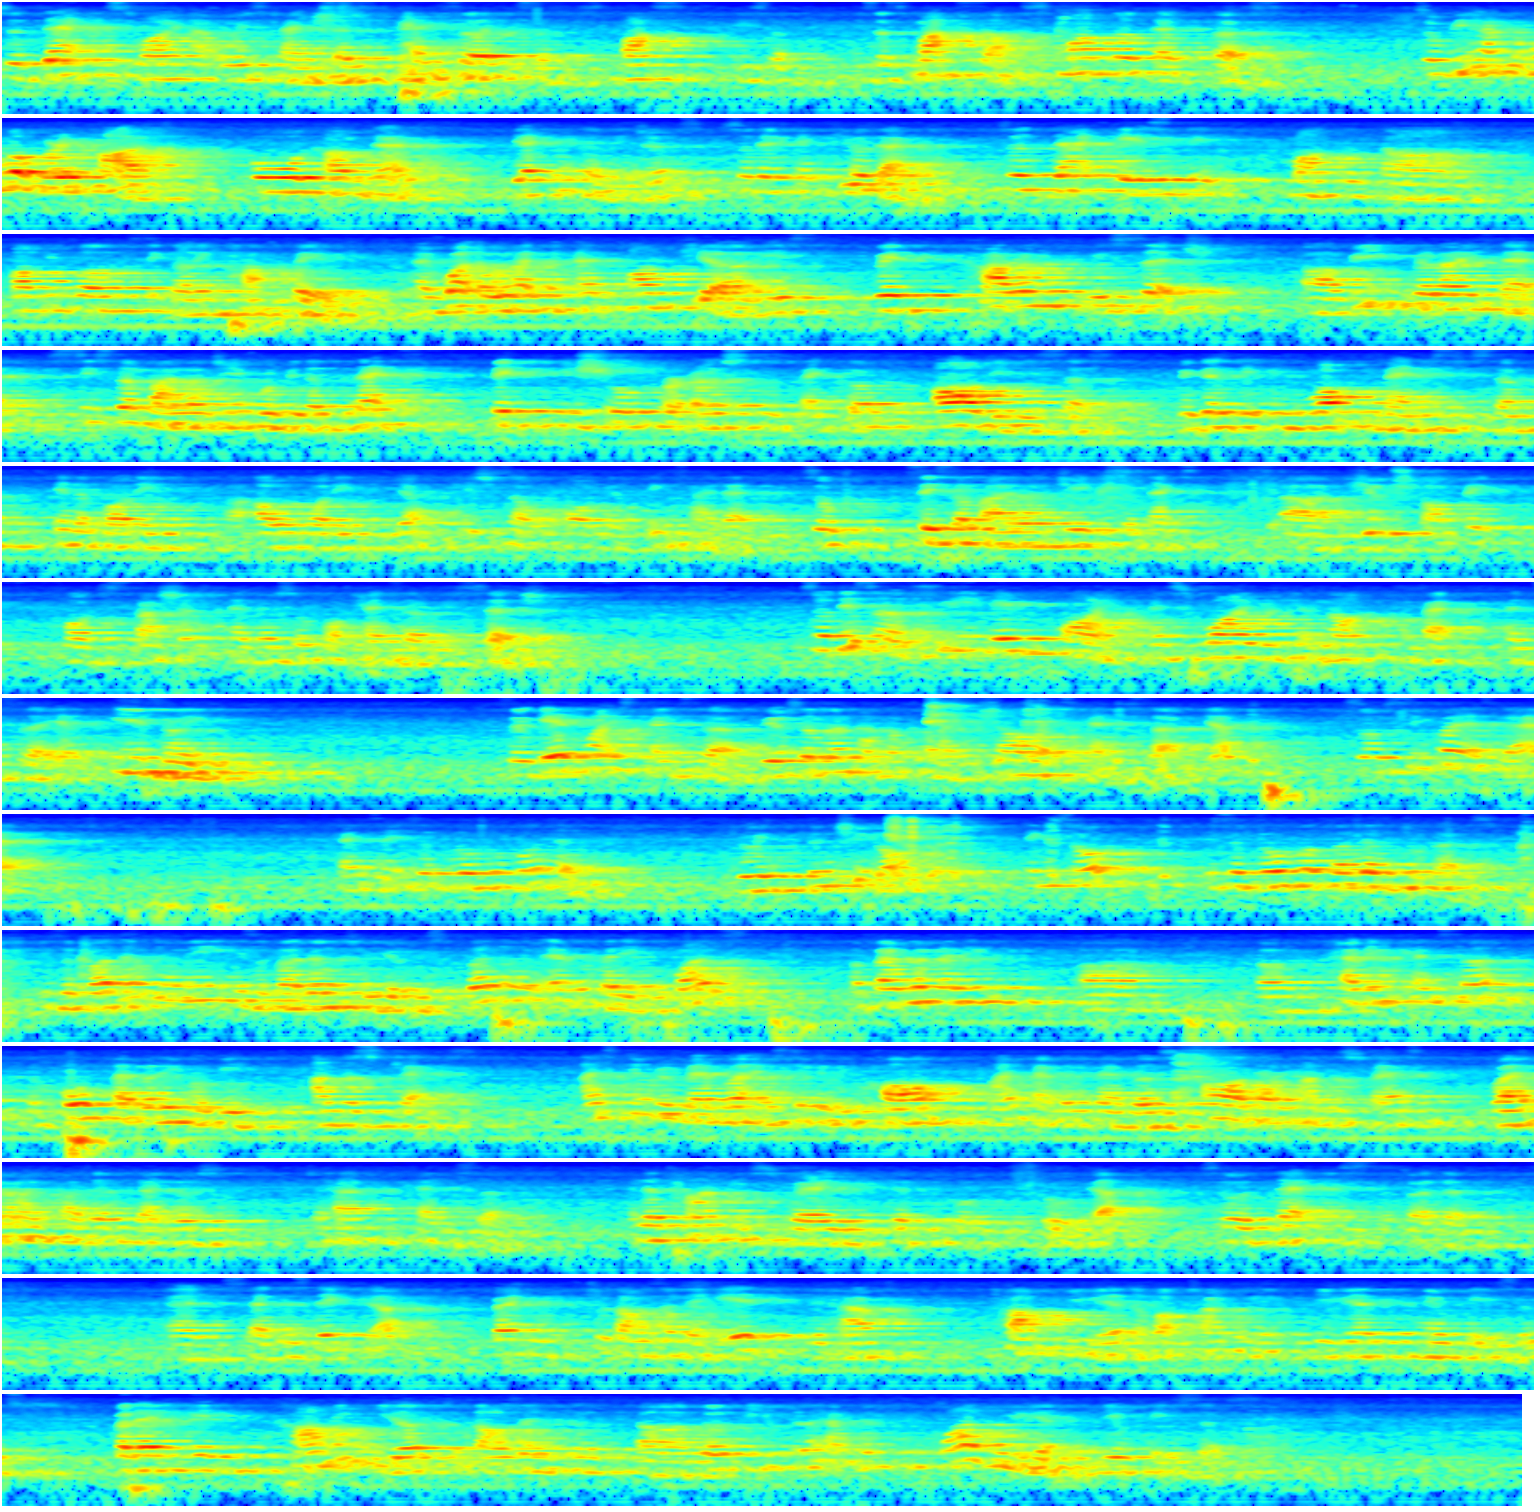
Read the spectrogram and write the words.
So that is why I always mention cancer is a smart, is a, is a smart cell, smarter than us. So we have to work very hard to overcome them, get intelligence, so that we can kill them. So that is the multi, uh, multiple signaling pathway. And what I would like to add on here is with current research, uh, we realize that system biology will be the next big issue for us to tackle all diseases because they involve many systems in the body, uh, our body, yeah, which is our organ, things like that. So system biology is the next uh, huge topic for discussion and also for cancer research. So these are three main points as why we cannot combat cancer yet easily. So again, what is cancer? We also learned from Dr. Manisha what is cancer. Yeah? So simple as that. Cancer is a global burden. Don't you all think so? It's a global burden to us. It's a burden to me, it's a burden to you. It's a burden to everybody. Once a family uh, uh, having cancer, the whole family will be under stress. I still remember and still recall my family members, all of them under stress when my father diagnosed to have cancer. And the time is very difficult true, yeah? So that is the burden. And statistic, yeah? Back in 2008, we have 12 million, about 12 million new cases. But then in coming year, 2030, uh, we're going to have 1 million new cases.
